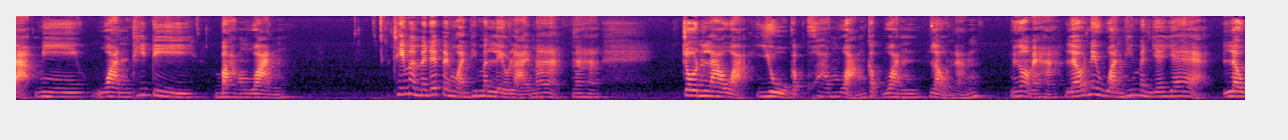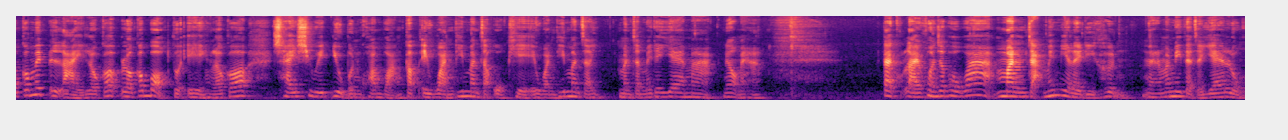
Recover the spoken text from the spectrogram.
จะมีวันที่ดีบางวัน ที่มันไม่ได้เป็นวันที่มันเลวร้ายมากนะคะจนเราอะอยู่กับความหวังกับวันเหล่านั้นนึกออกไหมคะแล้วในวันที่มันแย่ๆเราก็ไม่เป็นไรเราก็เราก็บอกตัวเอง แล้วก็ใช้ชีวิตอยู่บนความหวังกับไอ้วันที่มันจะโอเคไอ้วันที่มันจะมันจะไม่ได้แย่มากนึกออกไหมคะ แต่หลายคนจะพบว่ามันจะไม่มีอะไรดีขึ้นนะมันมีแต่จะแย่ลง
